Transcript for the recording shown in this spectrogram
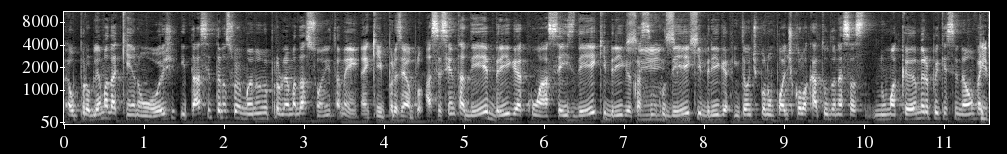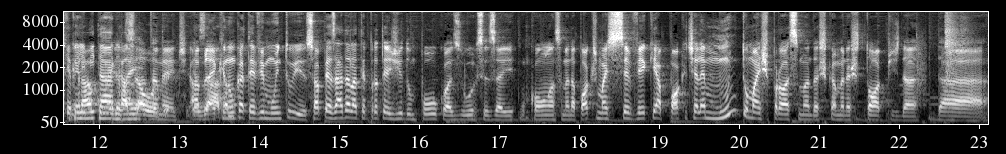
é o problema da Canon hoje e está se transformando no problema da Sony também. Né? Que, por exemplo, a 60D briga com a 6D, que briga com a Sim, 5D, sim, que sim. briga. Então, tipo, não pode colocar tudo nessas numa câmera, porque senão vai quebrar limitado, o mercado vai. da outra. Exatamente. A Exato. Black nunca teve muito isso. Apesar dela ter protegido um pouco as Ursas aí com o lançamento da Pocket, mas você vê que a Pocket ela é muito mais próxima das câmeras tops da, da,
